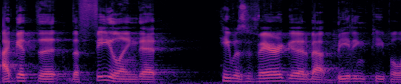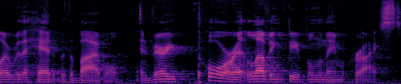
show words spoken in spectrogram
I get the, the feeling that he was very good about beating people over the head with the Bible and very poor at loving people in the name of Christ.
